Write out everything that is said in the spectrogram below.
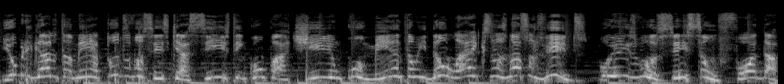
E obrigado também a todos vocês que assistem, compartilham, comentam e dão likes nos nossos vídeos, pois vocês são foda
